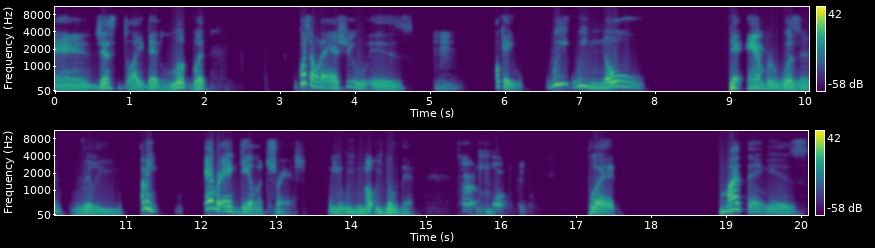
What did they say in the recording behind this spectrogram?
And just like that look but the question i want to ask you is Mhm. okay, we we know that Amber wasn't really. I mean, Amber and Gail are trash. We we we know, Oh. we know that. Terrible, mm-hmm. horrible people. But my thing is,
